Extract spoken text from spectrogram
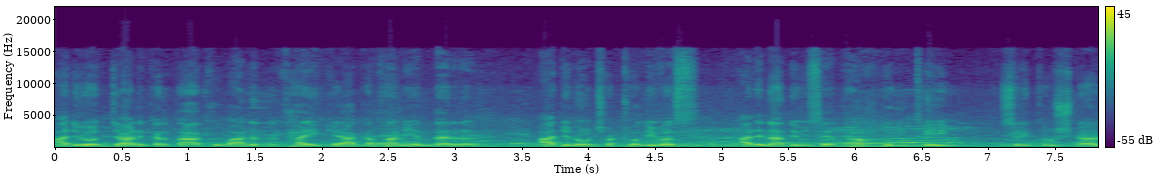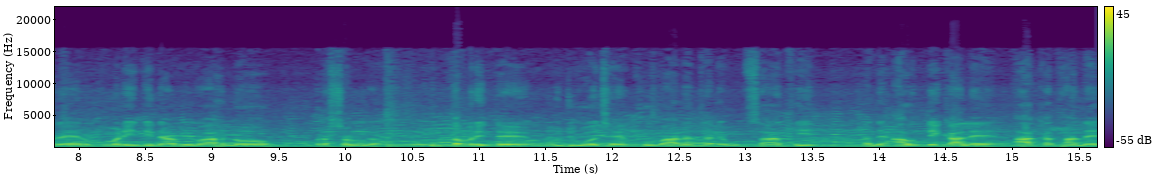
આજરોજ જાણ કરતાં ખૂબ આનંદ થાય કે આ કથાની અંદર આજનો છઠ્ઠો દિવસ આજના દિવસે ધામધૂમથી શ્રી કૃષ્ણ અને રૂકમણીજીના વિવાહનો પ્રસંગ ઉત્તમ રીતે ઉજવો છે. ખૂબ આનંદ અને ઉત્સાહથી અને આવતીકાલે આ કથાને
